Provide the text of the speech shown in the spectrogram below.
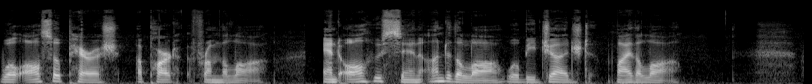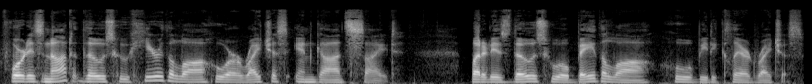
will also perish apart from the law, and all who sin under the law will be judged by the law. For it is not those who hear the law who are righteous in God's sight, but it is those who obey the law who will be declared righteous.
